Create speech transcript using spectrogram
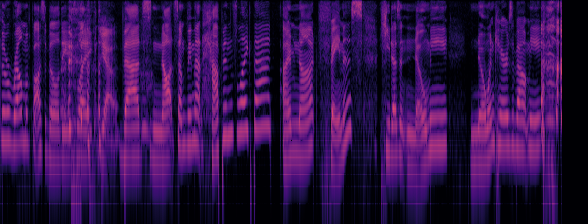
the realm of possibilities. Like, Yeah. that's not something that happens like that. I'm not famous. He doesn't know me. No one cares about me.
